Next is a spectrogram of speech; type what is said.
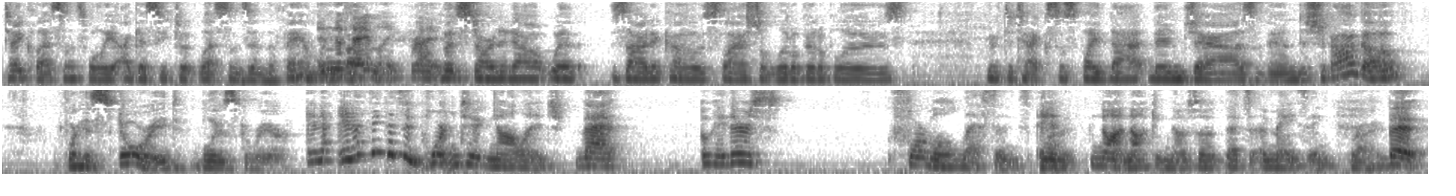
take lessons. Well, he, I guess he took lessons in the family. In the but- family, right. But started out with Zydeco slash a little bit of blues. Moved to Texas, played that, then jazz, then to Chicago for his storied blues career. And, and I think it's important to acknowledge that, okay, there's formal lessons and not knocking those, so that's amazing. Right. But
